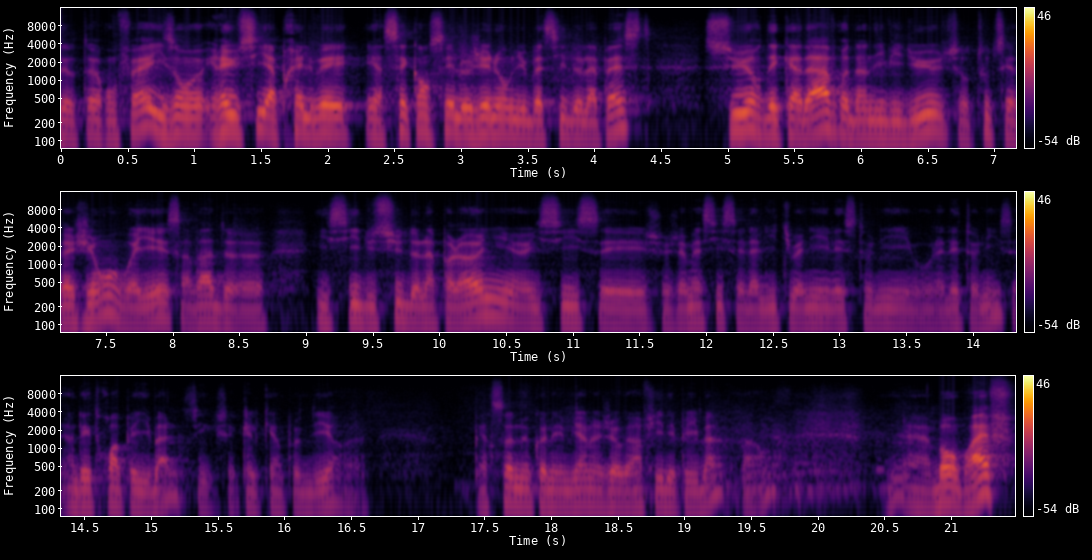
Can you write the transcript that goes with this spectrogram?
auteurs ont fait? Ils ont réussi à prélever et à séquencer le génome du bacille de la peste sur des cadavres d'individus sur toutes ces régions. Vous voyez, ça va de ici du sud de la Pologne, euh, ici c'est, je ne sais jamais si c'est la Lituanie, l'Estonie ou la Lettonie, c'est un des trois Pays-Bas, si quelqu'un peut me dire. Euh, personne ne connaît bien la géographie des Pays-Bas, euh, bon, bref.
